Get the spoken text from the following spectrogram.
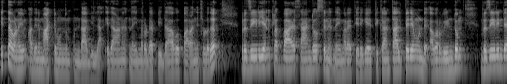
ഇത്തവണയും അതിന് മാറ്റമൊന്നും ഉണ്ടാകില്ല. ഇതാണ് നെയ്മറുടെ പിതാവ് പറഞ്ഞിട്ടുള്ളത്. ബ്രസീലിയൻ ക്ലബ്ബായ സാൻഡോസിന് നെയ്മറെ തിരികെ എത്തിക്കാൻ താല്പര്യമുണ്ട് അവർ വീണ്ടും ബ്രസീലിന്റെ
